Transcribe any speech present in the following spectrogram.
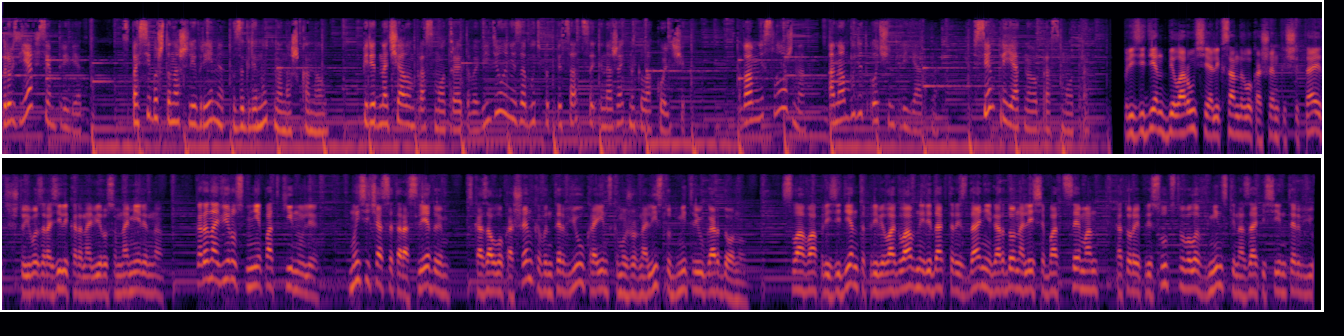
Друзья, всем привет! Спасибо, что нашли время заглянуть на наш канал. Перед началом просмотра этого видео не забудь подписаться и нажать на колокольчик. Вам не сложно, а нам будет очень приятно. Всем приятного просмотра! Президент Беларуси Александр Лукашенко считает, что его заразили коронавирусом намеренно. Коронавирус мне подкинули. Мы сейчас это расследуем, сказал Лукашенко в интервью украинскому журналисту Дмитрию Гордону. Слова президента привела главный редактор издания Гордон Олеся Батцеман, которая присутствовала в Минске на записи интервью.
